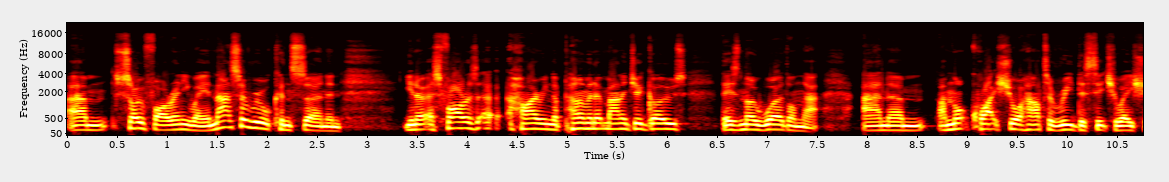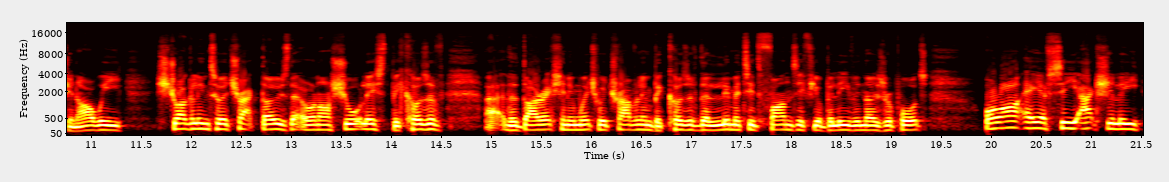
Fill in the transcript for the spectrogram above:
um, so far anyway. And that's a real concern. And, you know, as far as uh, hiring a permanent manager goes, there's no word on that. And um, I'm not quite sure how to read the situation. Are we struggling to attract those that are on our shortlist because of uh, the direction in which we're traveling, because of the limited funds, if you're believing those reports? Or are AFC actually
